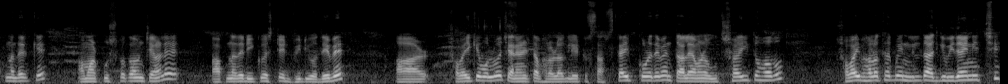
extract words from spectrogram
আপনাদেরকে আমার পুষ্পকাউন চ্যানেলে আপনাদের রিকোয়েস্টেড ভিডিও দেবে। আর সবাইকে বলব চ্যানেলটা ভালো লাগলে একটু সাবস্ক্রাইব করে দেবেন, তাহলে আমরা উৎসাহিত হব। সবাই ভালো থাকবেন। নীলদা, আজকে বিদায় নিচ্ছি।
